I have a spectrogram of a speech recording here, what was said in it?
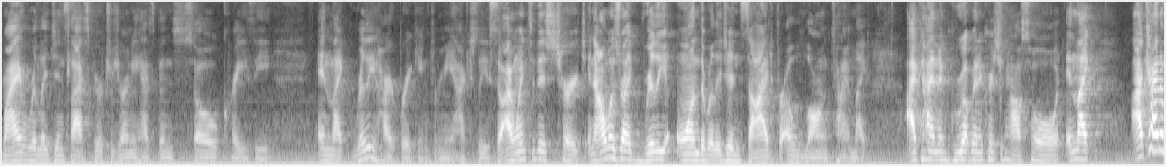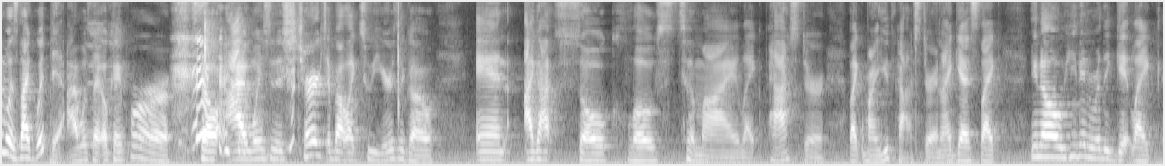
my religion slash spiritual journey has been so crazy, and like really heartbreaking for me actually. So I went to this church, and I was like really on the religion side for a long time. Like I kind of grew up in a Christian household, and like I kind of was like with it. I was like, okay, purr. So I went to this church about like two years ago, and I got so close to my like pastor, like my youth pastor, and I guess like you know he didn't really get like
